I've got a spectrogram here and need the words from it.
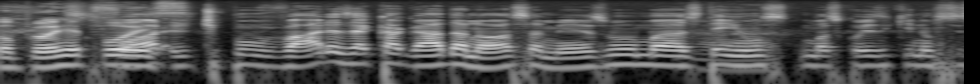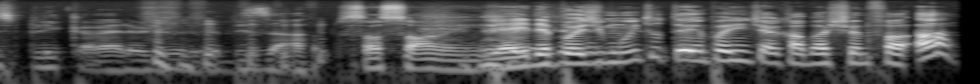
Comprou e repôs. fora- tipo, várias é cagada nossa mesmo, mas tem uns, umas coisas que não se explica, velho. Eu juro, é bizarro. Só somem. E aí, depois de muito tempo, a gente acaba achando e fala, ah,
